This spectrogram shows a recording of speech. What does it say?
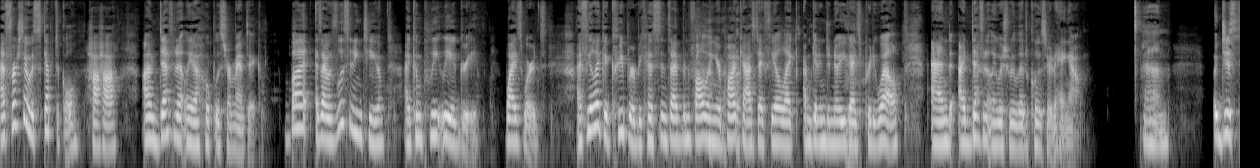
At first I was skeptical. Haha. I'm definitely a hopeless romantic. But as I was listening to you, I completely agree. Wise words. I feel like a creeper because since I've been following your podcast, I feel like I'm getting to know you guys pretty well. And I definitely wish we lived closer to hang out. Um, just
